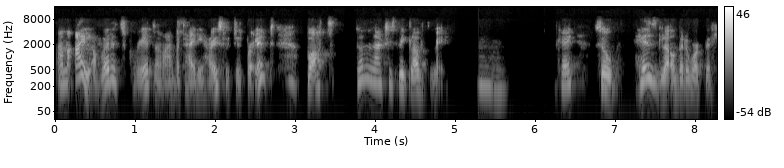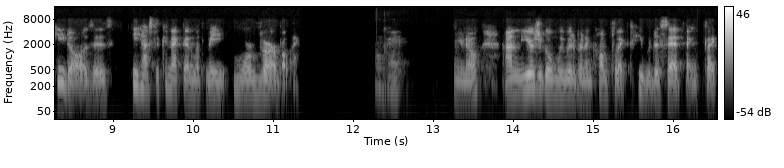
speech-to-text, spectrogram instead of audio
And I love it. It's great. And I have a tidy house, which is brilliant. But doesn't actually speak love to me. Mm-hmm. Okay. So his little bit of work that he does is he has to connect in with me more verbally. Okay you know. And years ago, when we would have been in conflict, he would have said things like,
